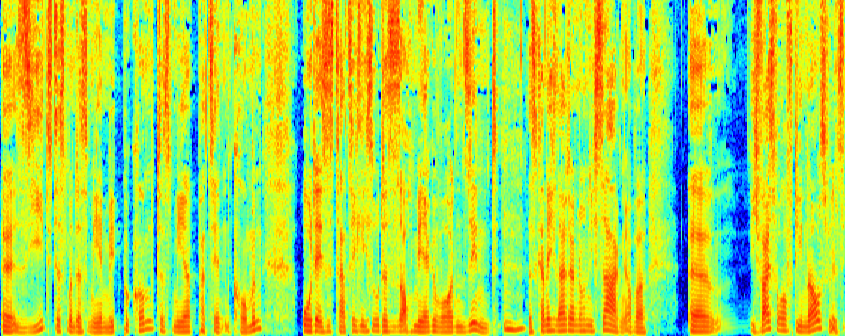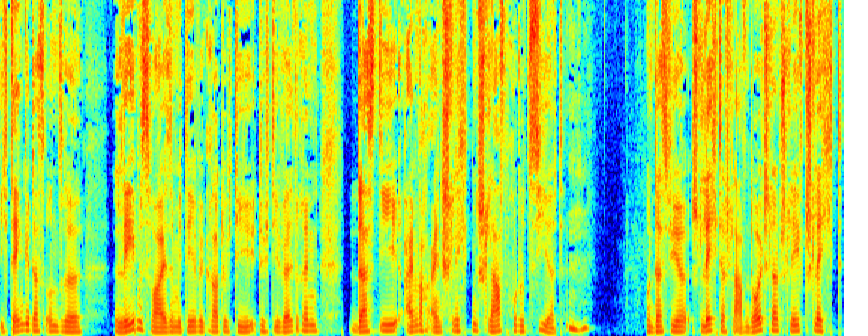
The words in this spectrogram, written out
äh, sieht, dass man das mehr mitbekommt, dass mehr Patienten kommen? Oder ist es tatsächlich so, dass es auch mehr geworden sind? Mhm. Das kann ich leider noch nicht sagen, aber äh, ich weiß, worauf du hinaus willst. Ich denke, dass unsere Lebensweise, mit der wir gerade durch die, durch die Welt rennen, dass die einfach einen schlechten Schlaf produziert. Mhm. Und dass wir schlechter schlafen. Deutschland schläft schlecht.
